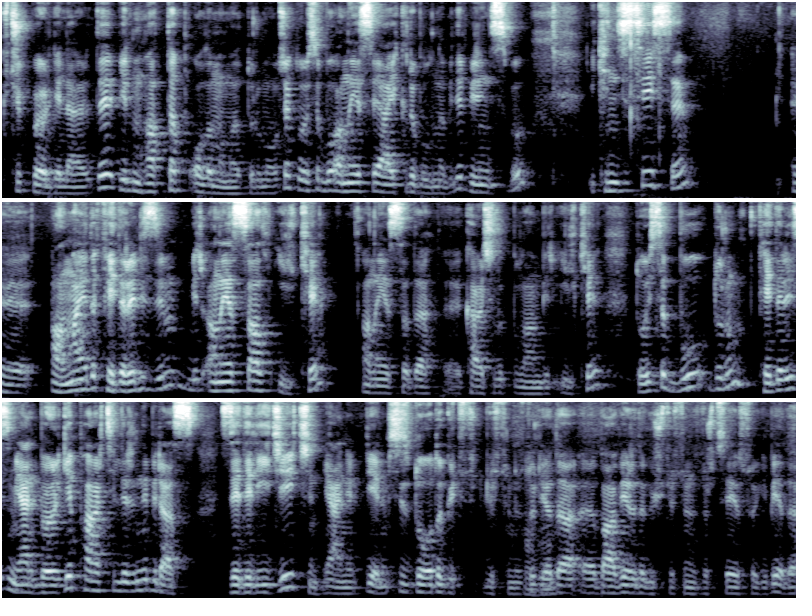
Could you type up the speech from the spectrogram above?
küçük bölgelerde bir muhatap olamama durumu olacak. Dolayısıyla bu anayasaya aykırı bulunabilir. Birincisi bu. İkincisi ise e, Almanya'da federalizm bir anayasal ilke. Anayasada e, karşılık bulan bir ilke. Dolayısıyla bu durum federalizm yani bölge partilerini biraz zedeleyeceği için yani diyelim siz doğuda güçlüsünüzdür hı hı. ya da e, Bavyera'da güçlüsünüzdür CSU gibi ya da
